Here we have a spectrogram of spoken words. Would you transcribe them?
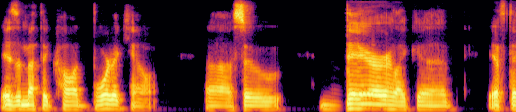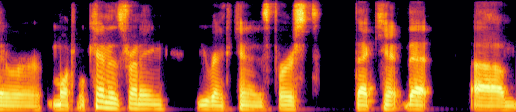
is a method called Borda count. Uh, so, there, like uh, if there were multiple candidates running, you ranked candidates first. That can that um,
